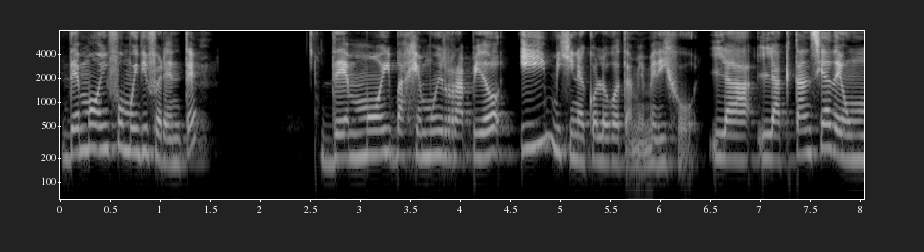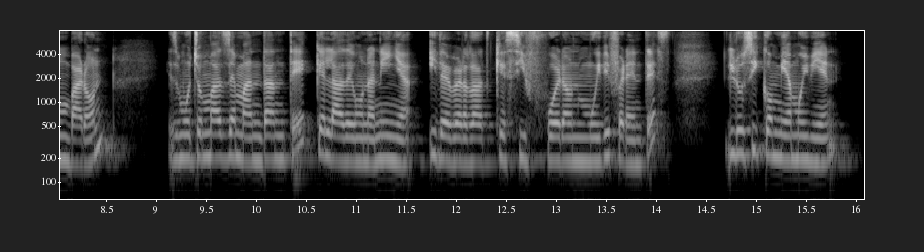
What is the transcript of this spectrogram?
De Moy fue muy diferente. De Moy bajé muy rápido y mi ginecólogo también me dijo, la lactancia de un varón es mucho más demandante que la de una niña y de verdad que sí fueron muy diferentes. Lucy comía muy bien,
